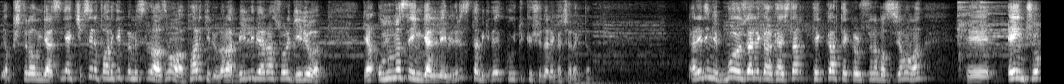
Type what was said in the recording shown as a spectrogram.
Yapıştıralım gelsin. Yani kimsenin fark etmemesi lazım ama fark ediyorlar abi. Belli bir yerden sonra geliyorlar. Yani onu nasıl engelleyebiliriz? Tabii ki de kuytu köşelere kaçaraktan. Yani dediğim gibi bu özellik arkadaşlar tekrar tekrar üstüne basacağım ama e, en çok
